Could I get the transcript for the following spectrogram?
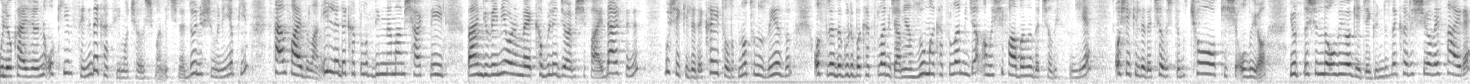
blokajlarını okuyayım, seni de katayım o çalışmanın içine. Dönüşümünü yapayım. Sen faydalan. İlle de katılıp dinlemem şart değil. Ben güveniyorum ve kabul ediyorum şifayı derseniz bu şekilde de kayıt olup notunuzu yazın. O sırada gruba katılamayacağım. Yani Zoom'a katılamayacağım ama şifa bana da çalışsın diye. O şekilde de çalıştığımız çok kişi oluyor. Yurt dışında oluyor, gece gündüze karışıyor vesaire.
